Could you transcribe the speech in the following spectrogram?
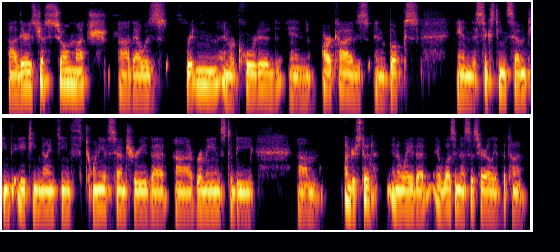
uh, there is just so much uh, that was written and recorded in archives and books in the 16th, 17th, 18th, 19th, 20th century that uh, remains to be um, understood in a way that it wasn't necessarily at the time.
